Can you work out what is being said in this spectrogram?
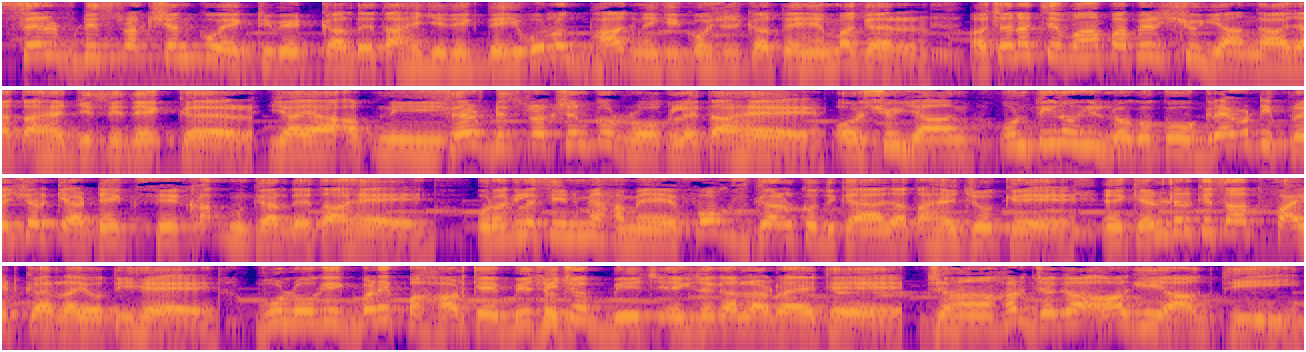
सेल्फ डिस्ट्रक्शन को एक्टिवेट कर देता है। ये देखते ही वो लोग भागने की कोशिश करते हैं, मगर अचानक से वहाँ पर फिर शु यांग आ जाता है, जिसे देखकर याया अपनी सेल्फ डिस्ट्रक्शन को रोक लेता है, और शु यांग उन तीनों ही लोगों को ग्रेविटी प्रेशर के अटैक से खत्म कर देता है। और अगले सीन में हमें फॉक्स गर्ल को दिखाया जाता है, जो कि एक एल्डर के साथ फाइट कर रही होती है। वो लोग एक बड़े पहाड़ के बीच, बीचों, बीच एक जगह लड़ रहे थे, जहाँ हर जगह आग ही आग थी।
